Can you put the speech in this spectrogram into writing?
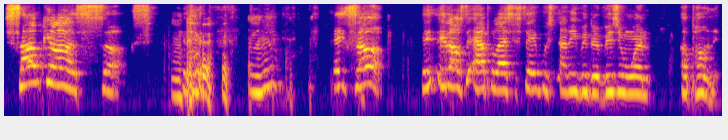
South Carolina sucks. Mm-hmm. They suck. They, they lost to Appalachian State, which is not even a Division One opponent.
